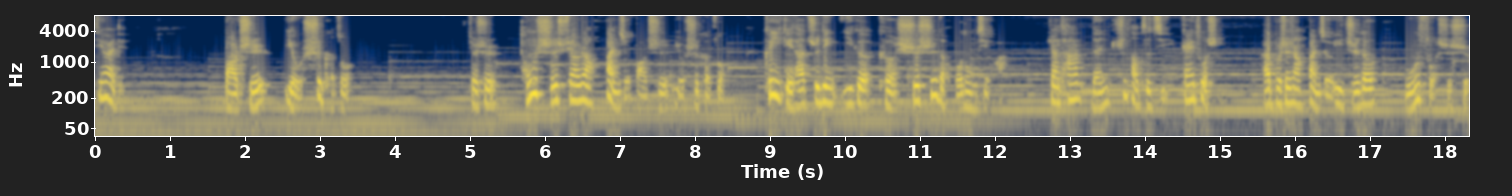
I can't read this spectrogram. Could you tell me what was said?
第二点，保持有事可做，就是同时需要让患者保持有事可做，可以给他制定一个可实施的活动计划，让他能知道自己该做什么，而不是让患者一直都无所事事。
